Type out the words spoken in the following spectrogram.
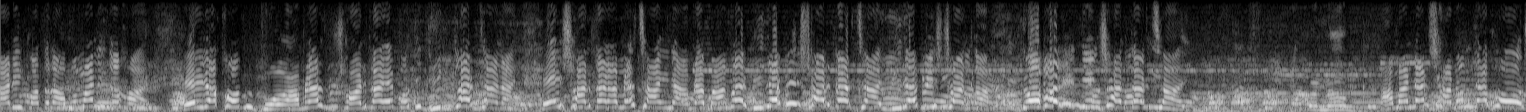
নারী কতটা অপমানিত হয়। এই রকম আমরা সরকারের প্রতি ধিক্কার জানাই। এই সরকার আমরা চাই না। আমরা বাংলায় বিজেপির সরকার চাই বিজেপির সরকার ডবল ইঞ্জিন সরকার চাই। আমার নাম সানন্দা ঘোষ।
